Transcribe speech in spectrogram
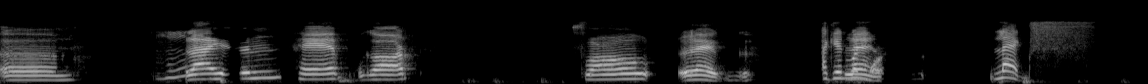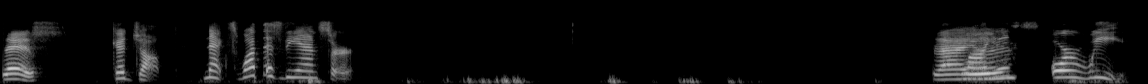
Um, Mhm. lion have got four leg. Again, one more. Legs. Legs. Good job. Next, what is the answer? Lion. Lions or we?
